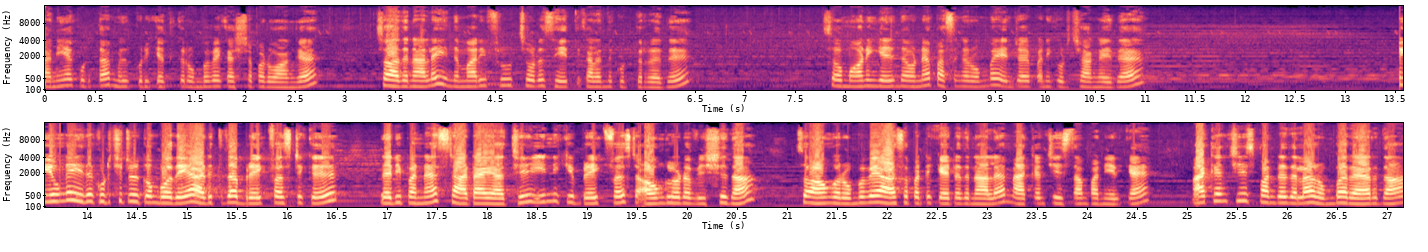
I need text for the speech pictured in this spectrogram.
தனியாக கொடுத்தா மில்க் குடிக்கிறதுக்கு ரொம்பவே கஷ்டப்படுவாங்க. ஸோ அதனால் இந்த மாதிரி ஃப்ரூட்ஸோடு சேர்த்து கலந்து கொடுத்துட்றது ஸோ மார்னிங் எழுந்தவுடனே பசங்க ரொம்ப என்ஜாய் பண்ணி குடித்தாங்க இதை. இவங்க இதை குடிச்சிட்டு இருக்கும்போதே அடுத்ததாக பிரேக்ஃபாஸ்ட்டுக்கு ரெடி பண்ண ஸ்டார்ட் ஆயாச்சு. இன்னைக்கு பிரேக்ஃபாஸ்ட் அவங்களோட விஷ் தான். ஸோ அவங்க ரொம்பவே ஆசைப்பட்டு கேட்டதுனால மேக் அண்ட் சீஸ் தான் பண்ணியிருக்கேன். மேக் அண்ட் சீஸ் பண்ணுறதெல்லாம் ரொம்ப ரேர் தான்.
